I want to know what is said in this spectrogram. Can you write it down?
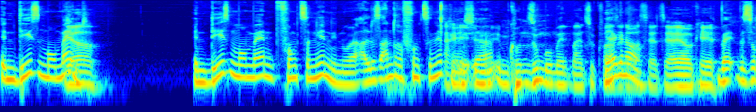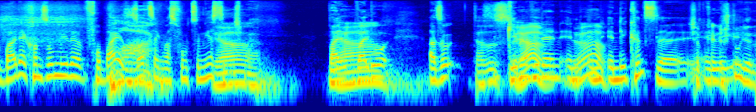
in diesem Moment. In diesem Moment funktionieren die nur. Alles andere funktioniert im, nicht. Ja. im Konsummoment meinst du quasi Ja, genau. jetzt? Ja, ja, okay. Sobald der Konsum wieder vorbei ist und Boah. sonst irgendwas, funktionierst Ja. du nicht mehr. Weil, Ja. weil du, also Das ist gehen wir ja, wieder in, in, ja. in, in die Künstler. Ich habe in keine die, Studien.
